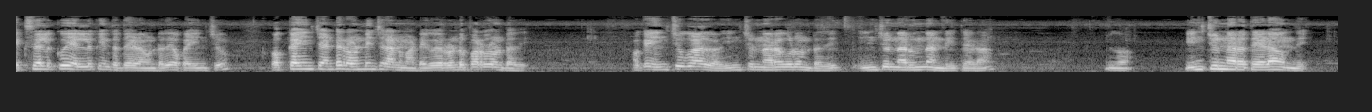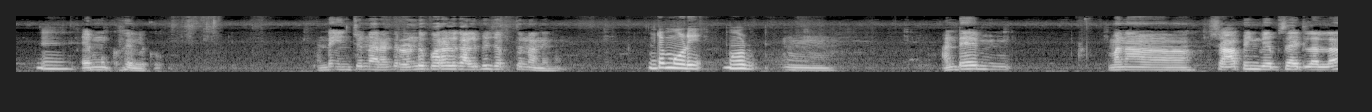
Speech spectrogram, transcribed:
ఎక్సెల్కు ఎల్కు ఇంత తేడా ఉంటుంది ఒక ఇంచు. ఒక్క ఇంచు అంటే రెండు ఇంచులు అనమాట ఇక రెండు పొరలు ఉంటుంది. ఓకే ఇంచు కాదు కదా ఇంచున్నర కూడా ఉంటుంది. ఇంచున్నర ఉందండి తేడా. ఇగో ఇంచున్నర తేడా ఉంది. ఎమ్ముకు ఎల్కు అంటే ఇంచున్నర అంటే రెండు పొరలు కలిపి చెప్తున్నాను నేను. అంటే మూడు మూడు. అంటే మన షాపింగ్ వెబ్సైట్లల్లో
